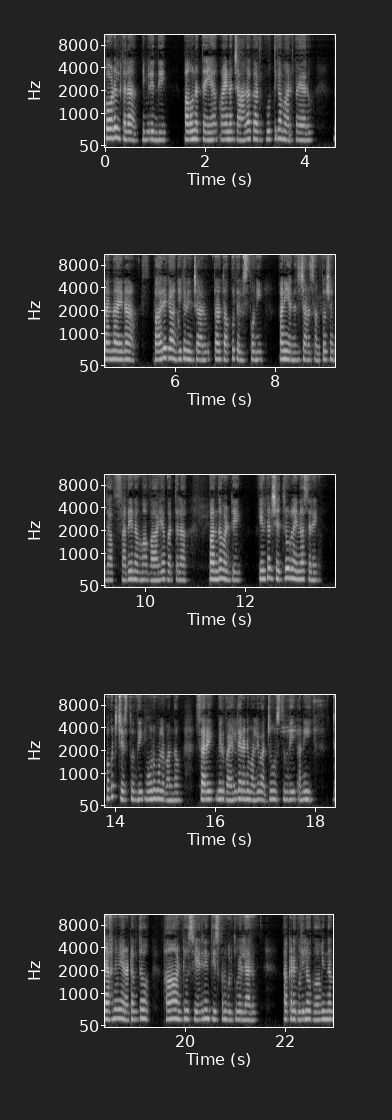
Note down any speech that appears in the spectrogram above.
కోడలు తల నిమిరింది అవునత్తయ్య ఆయన చాలా కాదు పూర్తిగా మారిపోయారు. నన్ను ఆయన భార్యగా అంగీకరించారు. తన తప్పు తెలుసుకొని అని అన్నది చాలా సంతోషంగా. అదేనమ్మా భార్యాభర్తల బంధం అంటే. ఎంతటి శత్రువులైనా సరే ఒకటి చేస్తుంది మూడు మూల బంధం. సరే మీరు బయలుదేరని మళ్ళీ వర్జం వస్తుంది అని జాహ్నవి అనటంతో హా అంటూ స్వేదిని తీసుకుని గుడికి వెళ్ళారు అక్కడ గుడిలో గోవిందం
